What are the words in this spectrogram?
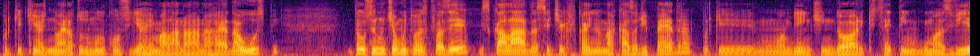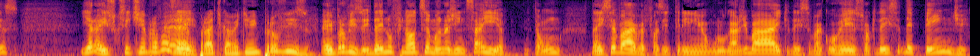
porque tinha, não era todo mundo que conseguia remar lá na, na raia da USP. Então você não tinha muito mais o que fazer. Escalada, você tinha que ficar indo na casa de pedra, porque num ambiente indoor que você tem algumas vias. E era isso que você tinha para fazer. É, praticamente no improviso. É improviso. E daí no final de semana a gente saía. Então, daí você vai, vai fazer trilha em algum lugar de bike, daí você vai correr. Só que daí você depende.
